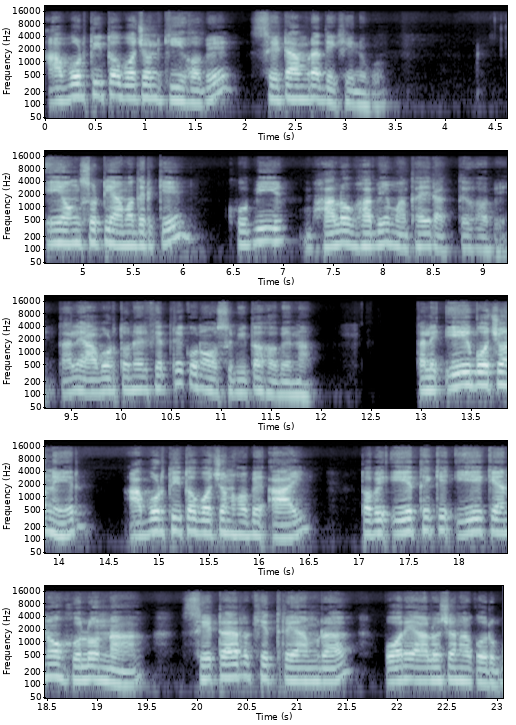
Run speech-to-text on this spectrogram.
আবর্তিত বচন কি হবে, সেটা আমরা দেখে নেব। এই অংশটি আমাদেরকে খুবই ভালোভাবে মাথায় রাখতে হবে। তাহলে আবর্তনের ক্ষেত্রে কোনো অসুবিধা হবে না। তাহলে এ বচনের আবর্তিত বচন হবে আই। তবে এ থেকে এ কেন হলো না, সেটার ক্ষেত্রে আমরা পরে আলোচনা করব।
